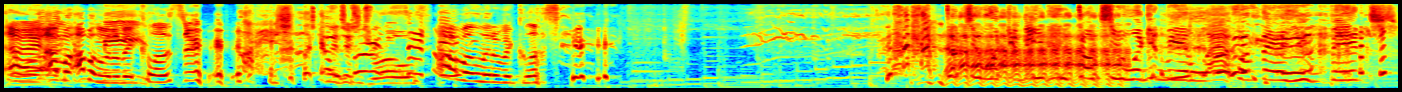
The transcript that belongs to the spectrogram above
All right, I'm a, I'm a little bit closer. They just drove. I'm a little bit closer. Don't you look at me! Don't you look at me and laugh up there, you bitch!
